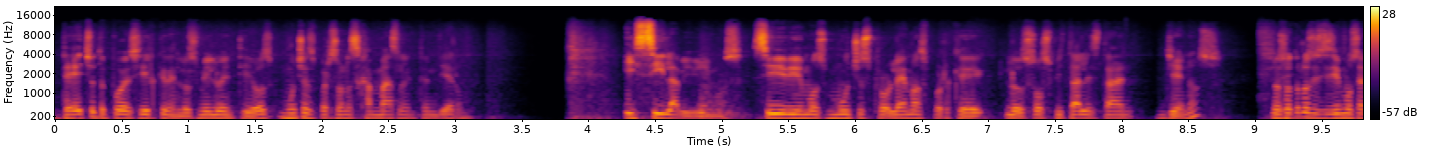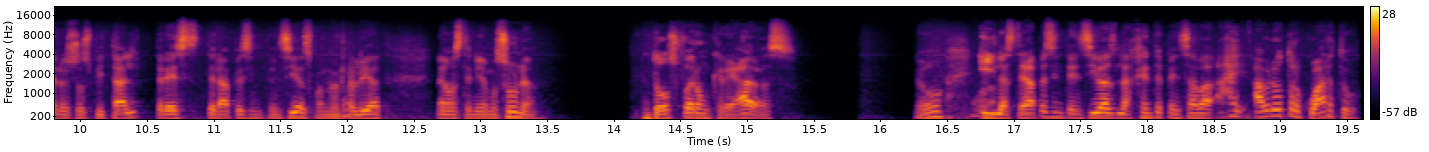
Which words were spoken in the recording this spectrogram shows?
de hecho te puedo decir que en el 2022 muchas personas jamás la entendieron. Y sí la vivimos, sí vivimos muchos problemas porque los hospitales están llenos. Nosotros hicimos en nuestro hospital tres terapias intensivas cuando en realidad nada más teníamos una. Dos fueron creadas, ¿no? Y las terapias intensivas la gente pensaba, ay, abre otro cuarto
